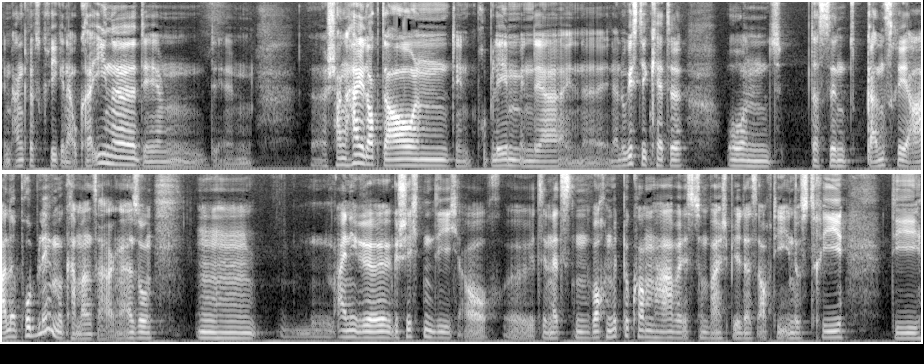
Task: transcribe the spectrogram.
dem Angriffskrieg in der Ukraine, dem, dem äh, Shanghai-Lockdown, den Problemen in der, in, äh, in der Logistikkette und das sind ganz reale Probleme, kann man sagen. Also mh, einige Geschichten, die ich auch äh, jetzt in den letzten Wochen mitbekommen habe, ist zum Beispiel, dass auch die Industrie, die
